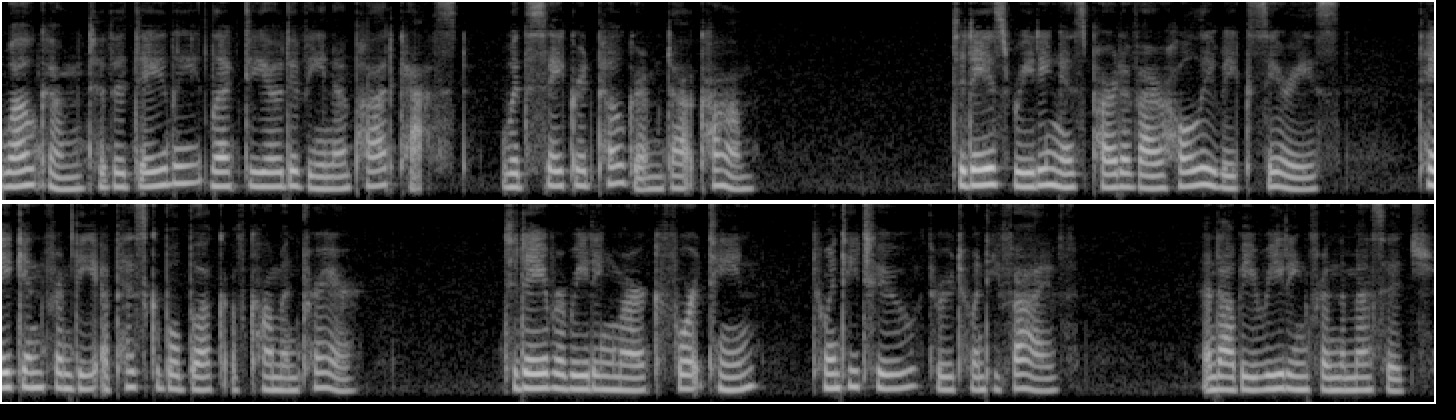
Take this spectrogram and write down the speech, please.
Welcome to the Daily Lectio Divina podcast with sacredpilgrim.com. Today's reading is part of our Holy Week series, taken from the Episcopal Book of Common Prayer. Today we're reading Mark 14, 22 through 25, and I'll be reading from the message.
